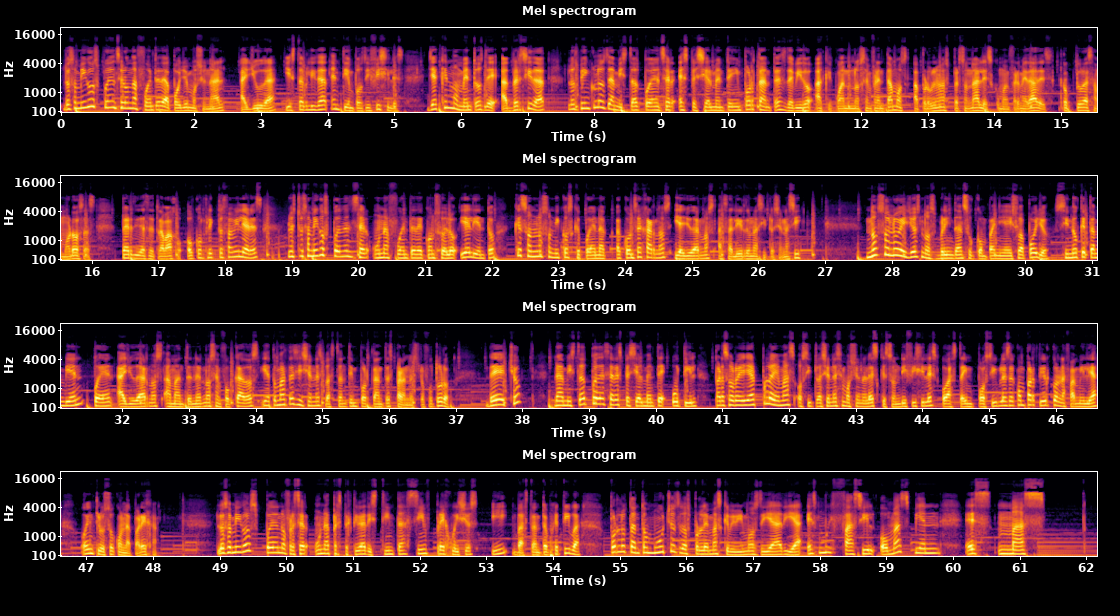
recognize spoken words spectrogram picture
Los amigos pueden ser una fuente de apoyo emocional, ayuda y estabilidad en tiempos difíciles, ya que en momentos de adversidad los vínculos de amistad pueden ser especialmente importantes debido a que cuando nos enfrentamos a problemas personales como enfermedades, rupturas amorosas, pérdidas de trabajo o conflictos familiares, nuestros amigos pueden ser una fuente de consuelo y aliento que son los únicos que pueden aconsejarnos y ayudarnos a salir de una situación así. No solo ellos nos brindan su compañía y su apoyo, sino que también pueden ayudarnos a mantenernos enfocados y a tomar decisiones bastante importantes para nuestro futuro. De hecho, la amistad puede ser especialmente útil para sobrellevar problemas o situaciones emocionales que son difíciles o hasta imposibles de compartir con la familia o incluso con la pareja. Los amigos pueden ofrecer una perspectiva distinta, sin prejuicios y bastante objetiva. Por lo tanto, muchos de los problemas que vivimos día a día es muy fácil o más bien es más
